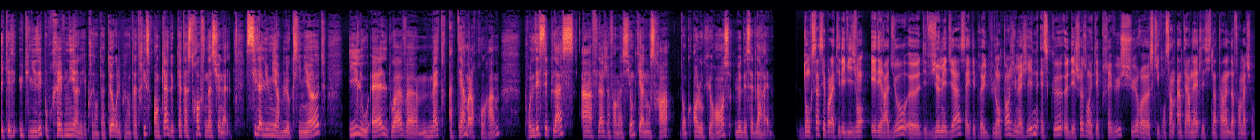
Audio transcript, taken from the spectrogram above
et qui est utilisé pour prévenir les présentateurs ou les présentatrices en cas de catastrophe nationale. Si la lumière bleue clignote, ils ou elles doivent euh, mettre un terme à leur programme pour laisser place à un flash d'information qui annoncera, donc en l'occurrence, le décès de la reine. Donc ça, c'est pour la télévision et les radios, euh, des vieux médias. Ça a été prévu depuis longtemps, j'imagine. Est-ce que euh, des choses ont été prévues sur euh, ce qui concerne Internet, les sites Internet d'information?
